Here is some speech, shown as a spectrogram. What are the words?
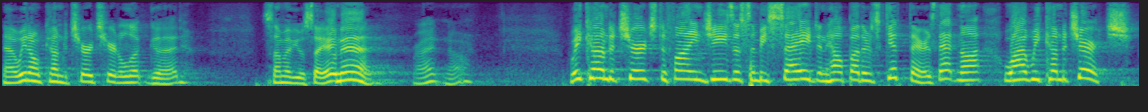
Now, we don't come to church here to look good. Some of you will say, Amen, right? No. We come to church to find Jesus and be saved and help others get there. Is that not why we come to church?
